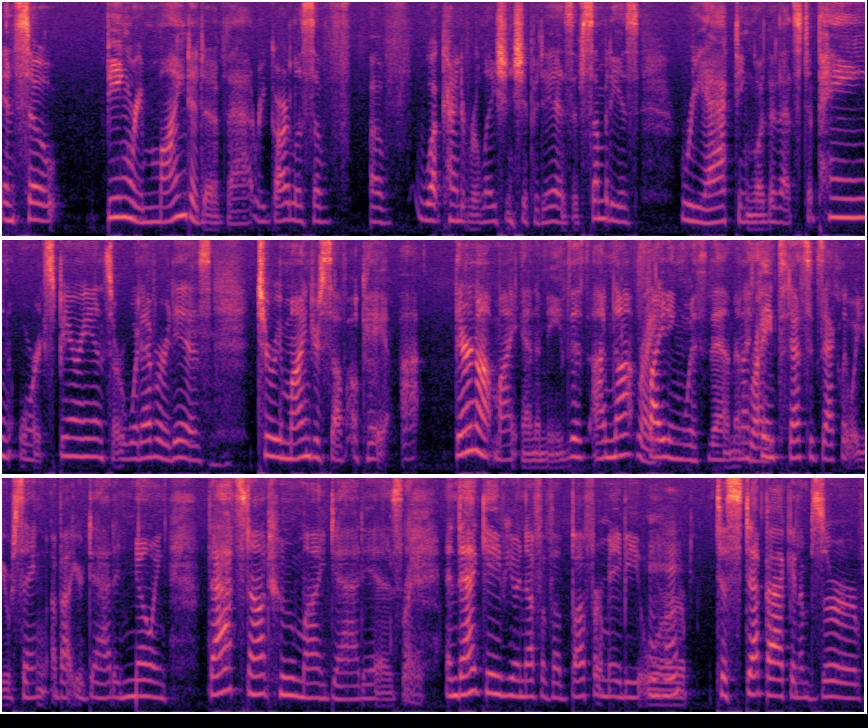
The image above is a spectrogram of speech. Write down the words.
And so being reminded of that, regardless of, of what kind of relationship it is, if somebody is reacting, whether that's to pain or experience or whatever it is, to remind yourself, okay, I, they're not my enemy. This, I'm not Right. fighting with them. And I think that's exactly what you were saying about your dad and knowing that's not who my dad is. Right. And that gave you enough of a buffer, maybe, or Mm-hmm. to step back and observe,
